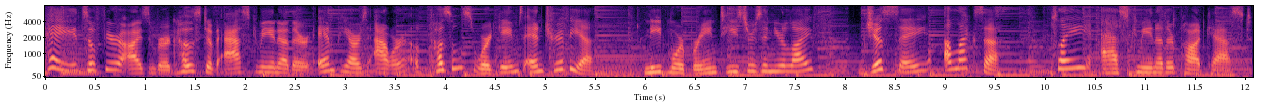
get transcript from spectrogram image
Hey, it's Ophira Eisenberg, host of Ask Me Another, NPR's hour of puzzles, word games, and trivia. Need more brain teasers in your life? Just say, Alexa, play Ask Me Another podcast,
